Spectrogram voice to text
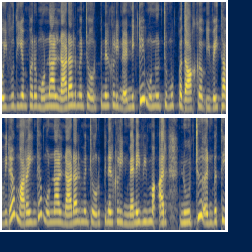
ஓய்வூதியம் பெறும் முன்னாள் நாடாளுமன்ற உறுப்பினர்களின் எண்ணிக்கை முன்னூற்று முப்பது ஆகும் இவை தவிர மறைந்த முன்னாள் நாடாளுமன்ற உறுப்பினர்களின் மனைவிமார் நூற்று எண்பத்தி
